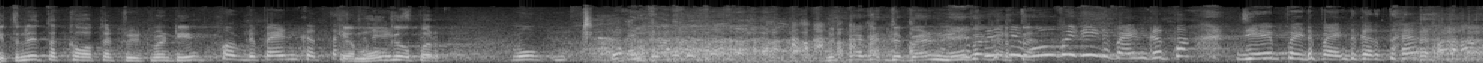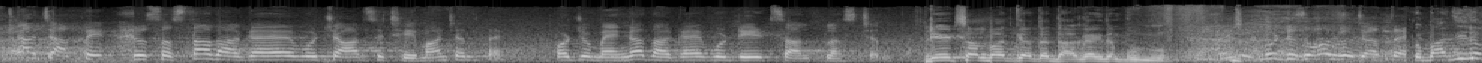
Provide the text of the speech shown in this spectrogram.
कितने तक का होता है ट्रीटमेंट ये? डिपेंड करता है क्या मुँह के ऊपर? मुँह डिपेंड मुँह पे करता है। डिपेंड करता जेब पे डिपेंड करता है और आप क्या चाहते हैं जो सस्ता धागा है वो चार से छह माह चलता है और जो महंगा धागा है वो डेढ़ साल प्लस चलता डेढ़ साल बाद क्या होता है धागा एकदम बूम बूम है वो डिजोल्व हो जाता है तो बाजी जो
